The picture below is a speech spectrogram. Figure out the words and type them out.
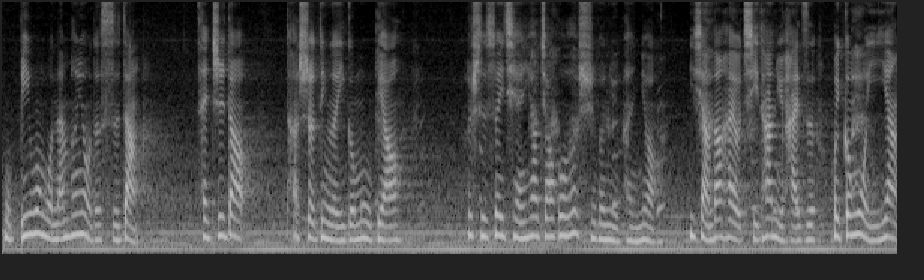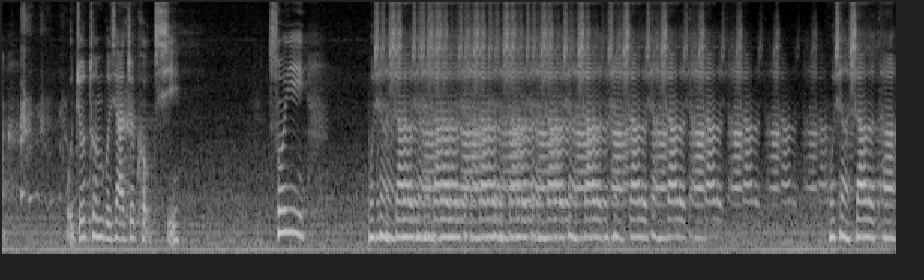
我逼问我男朋友的死党才知道他设定了一个目标。二十岁前要交过二十个女朋友。一想到还有其他女孩子会跟我一样我就吞不下这口气。所以我想杀了他杀了他杀了他杀了他杀了他杀了他杀了他杀了他我想杀了他。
